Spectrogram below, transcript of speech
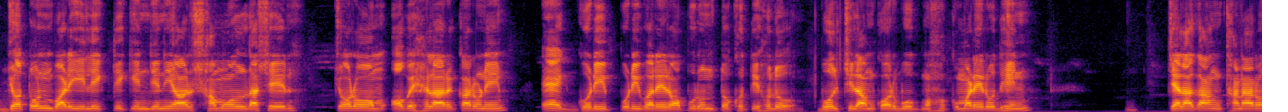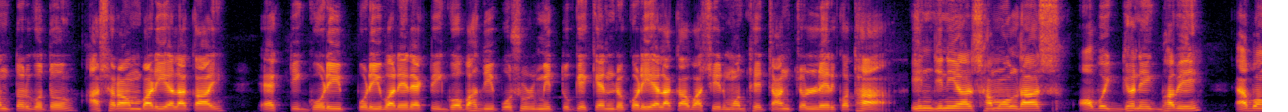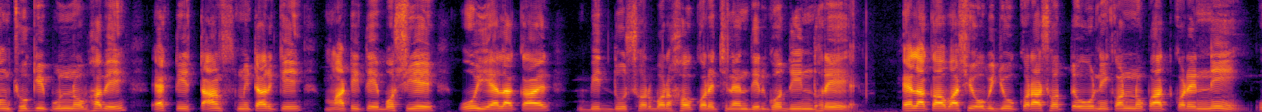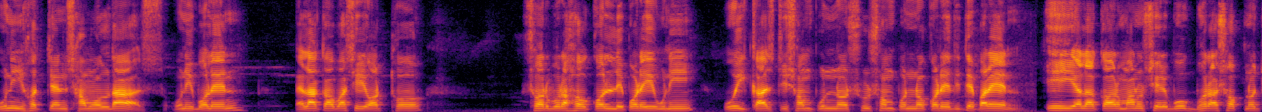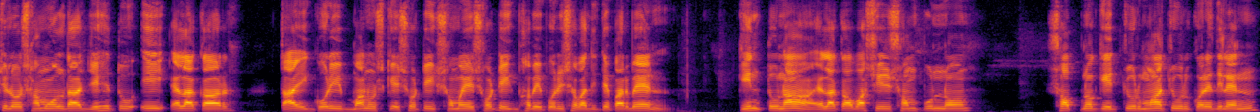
Jatanbari electric engineer শ্যামল দাসের চরম অবহেলার কারণে এক গরিব পরিবারের অপুরন্ত ক্ষতি হলো, বলছিলাম করবুক মহকুমারের অধীন। চেলাগাং থানার অন্তর্গত আসারামবাড়ি এলাকায় একটি গরিব পরিবারের একটি গবাদি পশুর মৃত্যুকে কেন্দ্র করে এলাকাবাসীর মধ্যে চাঞ্চল্যের কথা। ইঞ্জিনিয়ার শ্যামল দাস অবৈজ্ঞানিকভাবে এবং ঝুঁকিপূর্ণভাবে একটি ট্রান্সমিটারকে মাটিতে বসিয়ে ওই এলাকায় বিদ্যুৎ সরবরাহ করেছিলেন দীর্ঘদিন ধরে। এলাকাবাসী অভিযোগ করা সত্ত্বেও উনি কর্ণপাত করেননি। উনি হচ্ছেন শ্যামল দাস। উনি বলেন, এলাকাবাসী অর্থ সরবরাহ করলে পরে উনি ওই কাজটি সম্পূর্ণ সুসম্পন্ন করে দিতে পারেন। এই এলাকার মানুষের বুক ভরা স্বপ্ন ছিল শ্যামল দাস যেহেতু এই এলাকার তাই গরিব মানুষকে সঠিক সময়ে সঠিকভাবে পরিষেবা দিতে পারবেন। কিন্তু না, এলাকাবাসীর সম্পূর্ণ স্বপ্নকে চুরমাচুর করে দিলেন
